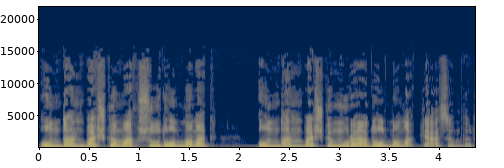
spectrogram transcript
ondan başka maksud olmamak, ondan başka murad olmamak lazımdır.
